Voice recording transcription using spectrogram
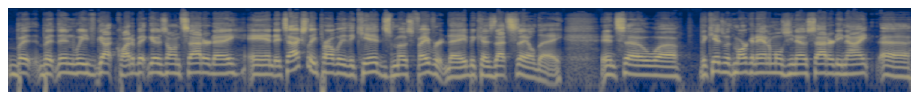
but but then we've got quite a bit goes on Saturday, and it's actually probably the kids' most favorite day because that's sale day, and so uh, the kids with market animals, you know, Saturday night uh,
